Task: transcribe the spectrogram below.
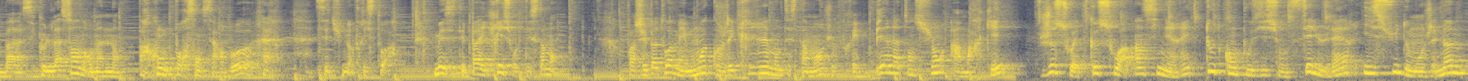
bah, c'est que de la cendre maintenant. Par contre, pour son cerveau, c'est une autre histoire. Mais c'était pas écrit sur le testament. Enfin, je sais pas toi, mais moi, quand j'écrirai mon testament, je ferai bien attention à marquer je souhaite que soit incinérée toute composition cellulaire issue de mon génome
